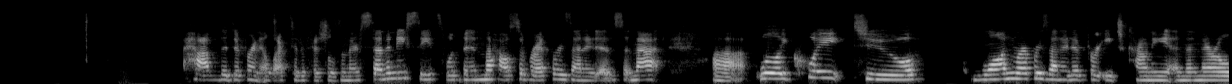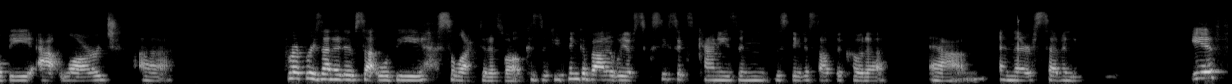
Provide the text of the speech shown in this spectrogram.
have the different elected officials, and there's 70 seats within the House of Representatives, and that uh, will equate to one representative for each county, and then there will be at large uh, representatives that will be selected as well. Because if you think about it, we have 66 counties in the state of South Dakota, um, and there's 70. If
